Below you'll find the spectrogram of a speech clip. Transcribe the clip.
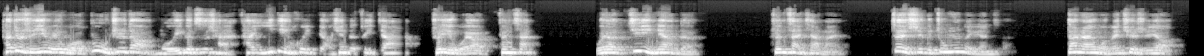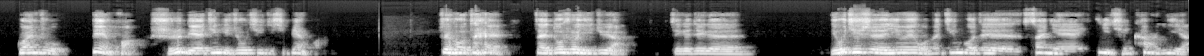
它就是因为我不知道某一个资产它一定会表现的最佳，所以我要分散，我要尽量的分散下来。这是个中庸的原则，当然我们确实要关注变化，识别经济周期及其变化。最后再再多说一句啊，这个这个，尤其是因为我们经过这三年疫情抗疫啊，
